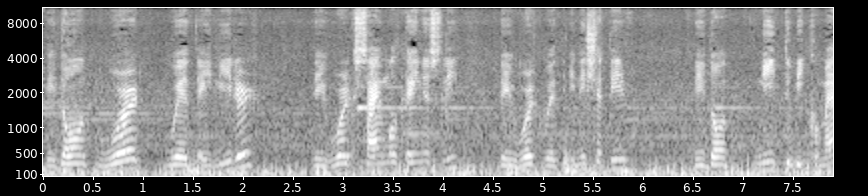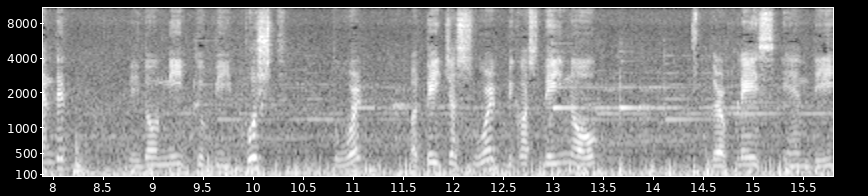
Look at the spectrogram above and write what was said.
They don't work with a leader, they work simultaneously, they work with initiative, they don't need to be commanded, they don't need to be pushed to work, but they just work because they know their place in the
